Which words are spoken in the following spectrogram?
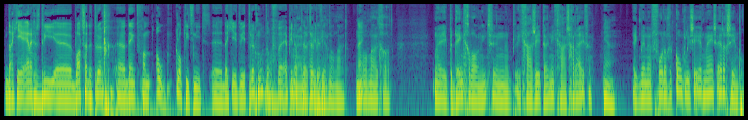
dat je ergens drie eh, bladzijden terug eh, denkt van, oh, klopt iets niet. Eh, dat je het weer terug moet? Of eh, heb je dat, nee, eh, dat heb heb, je ik dat nog nooit, Nee? nog nooit gehad. Nee, ik bedenk gewoon iets en eh, ik ga zitten en ik ga schrijven. Ja. Ik ben een, voor een gecompliceerd mens erg simpel.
